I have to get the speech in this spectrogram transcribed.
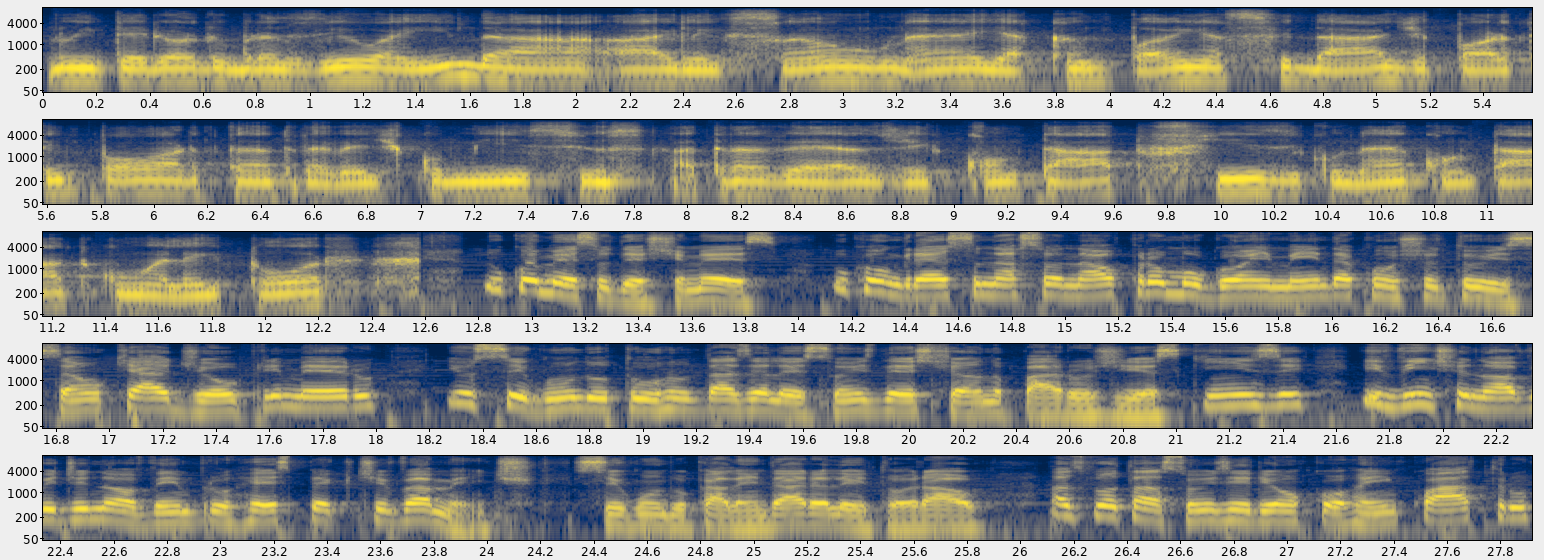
no interior do Brasil ainda a, a, eleição né, e a campanha cidade porta em porta, através de comícios, através de contato físico, né, contato com o eleitor. No começo deste mês, o Congresso Nacional promulgou a emenda à Constituição que adiou o primeiro e o segundo turno das eleições deste ano para os dias 15 e 29 de novembro, respectivamente. Segundo o calendário eleitoral, as votações iriam ocorrer em 4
